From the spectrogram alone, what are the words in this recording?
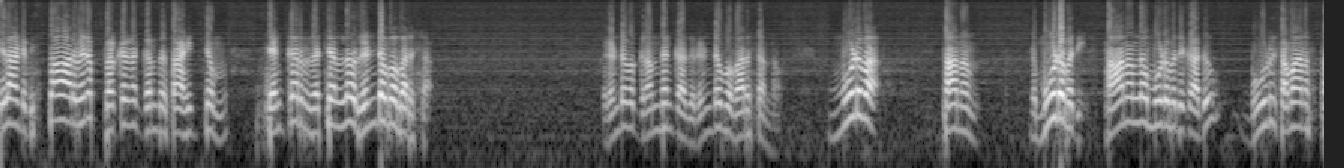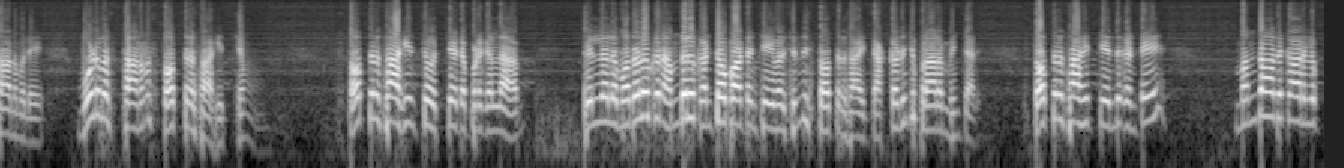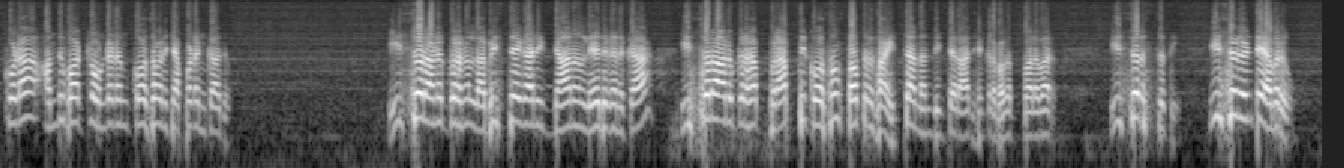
ఇలాంటి విస్తారమైన ప్రకరణ గ్రంథ సాహిత్యం శంకర్ రచనలో రెండవ వరుస. రెండవ గ్రంథం కాదు రెండవ వరుస అన్నాం. మూడవ స్థానం మూడవది. స్థానంలో మూడవది కాదు మూడు సమాన స్థానములే. మూడవ స్థానం స్తోత్ర సాహిత్యం. స్తోత్ర సాహిత్యం వచ్చేటప్పటికల్లా పిల్లలు మొదలుకుని అందరూ కంఠోపాఠం చేయవలసింది స్తోత్ర సాహిత్యం. అక్కడి నుంచి ప్రారంభించాలి. స్తోత్ర సాహిత్యం ఎందుకంటే మందాధికారులకు కూడా అందుబాటులో ఉండడం కోసం అని చెప్పడం కాదు. ఈశ్వర అనుగ్రహం లభిస్తే కానీ జ్ఞానం లేదు కనుక ఈశ్వర అనుగ్రహ ప్రాప్తి కోసం స్తోత్ర సాహిత్యాన్ని అందించారు ఆదిశంకర భగత్పాల వారు ఈశ్వర స్థుతి. ఈశ్వరుడు అంటే ఎవరు?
